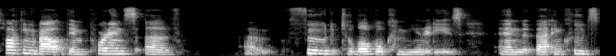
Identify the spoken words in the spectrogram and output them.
talking about the importance of um, food to local communities, and that includes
